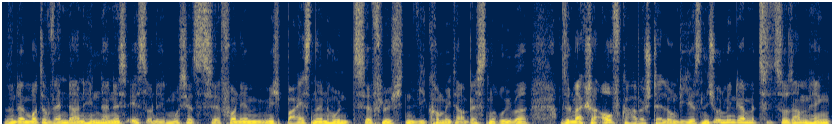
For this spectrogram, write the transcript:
So der Motto, wenn da ein Hindernis ist und ich muss jetzt von dem mich beißenden Hund flüchten, wie komme ich da am besten rüber? Also du merkst schon Aufgabestellungen, die jetzt nicht unbedingt damit zusammenhängen,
